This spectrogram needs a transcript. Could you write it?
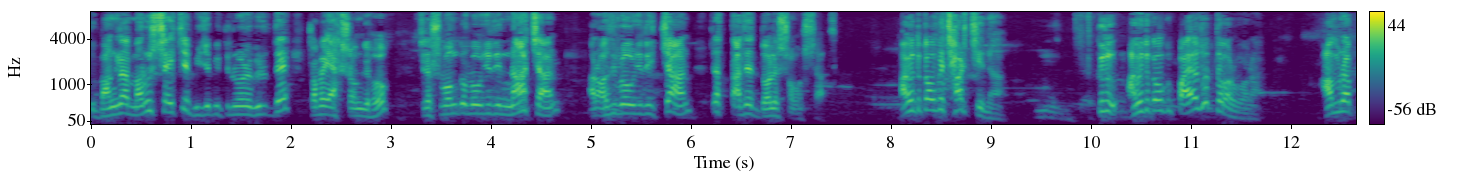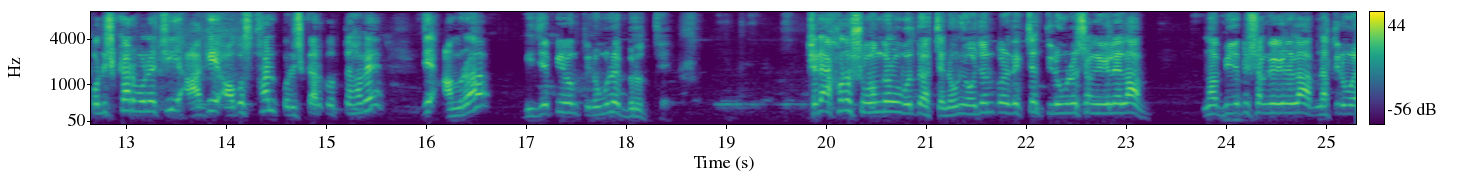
তো বাংলার মানুষ চাইছে বিজেপি, তৃণমূলের বিরুদ্ধে সবাই একসঙ্গে হোক। সেটা শুভঙ্কর বাবু যদি না চান, আর অধীর বাবু যদি চান তাদের দলের সমস্যা। আছে আমি তো কাউকে ছাড়ছি না। কিন্তু আমি তো কাউকে পায়েও ধরতে পারব না। আমরা পরিষ্কার বলেছি, আগে অবস্থান পরিষ্কার করতে হবে যে আমরা বিজেপি এবং তৃণমূলের বিরুদ্ধে। সেটা এখনও শুভঙ্করবাবু বলতে পারছেন উনি ওজন করে দেখছেন তৃণমূলের সঙ্গে গেলে লাভ, না বিজেপির সঙ্গে গেলে লাভ, না তৃণমূল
